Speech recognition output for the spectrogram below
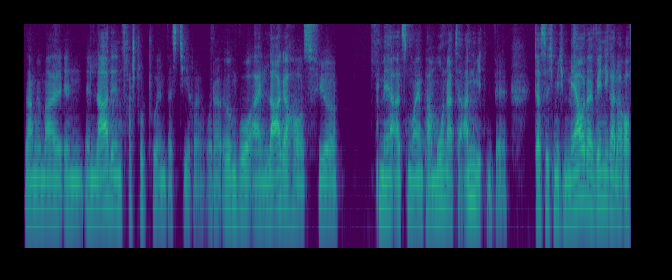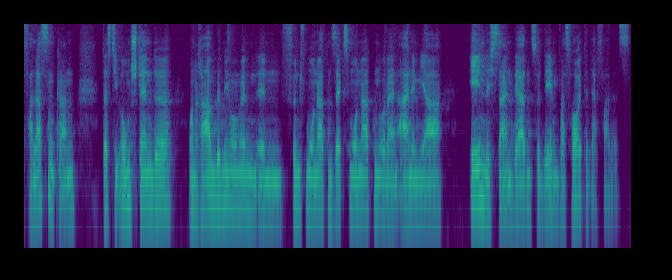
sagen wir mal, in, in Ladeinfrastruktur investiere oder irgendwo ein Lagerhaus für mehr als nur ein paar Monate anmieten will, dass ich mich mehr oder weniger darauf verlassen kann, dass die Umstände und Rahmenbedingungen in fünf Monaten, sechs Monaten oder in einem Jahr ähnlich sein werden zu dem, was heute der Fall ist.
